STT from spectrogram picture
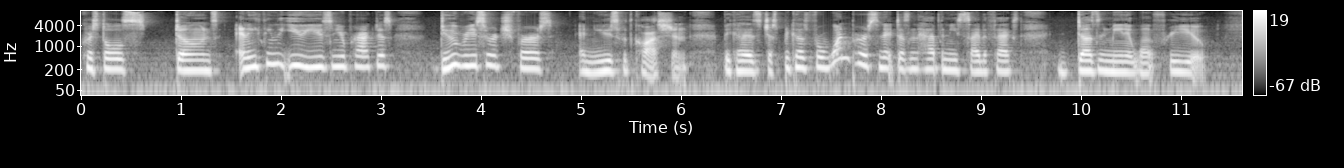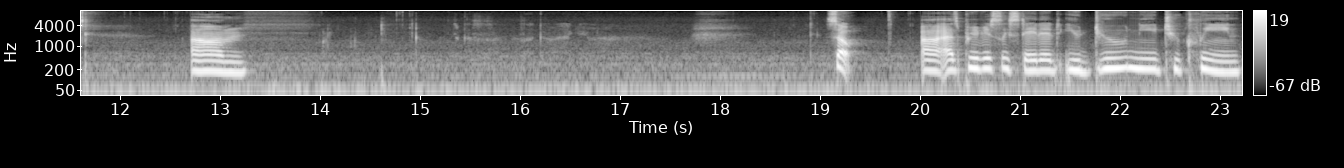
Crystals stones anything that you use in your practice do research first and use with caution because just because for one person it doesn't have any side effects doesn't mean it won't for you. Um, so, uh, as previously stated, you do need to clean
